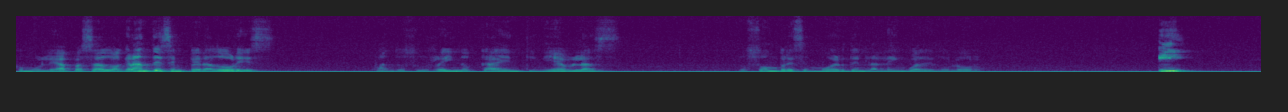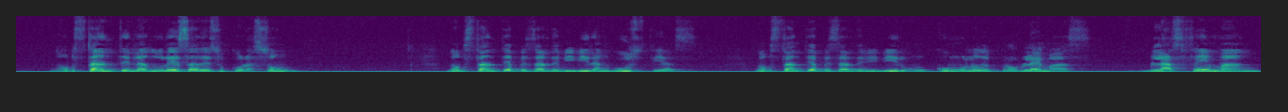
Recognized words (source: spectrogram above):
como le ha pasado a grandes emperadores, cuando su reino cae en tinieblas, los hombres se muerden la lengua de dolor. Y, no obstante en la dureza de su corazón, no obstante a pesar de vivir angustias, no obstante a pesar de vivir un cúmulo de problemas, blasfeman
